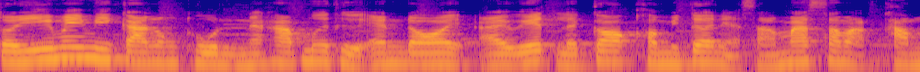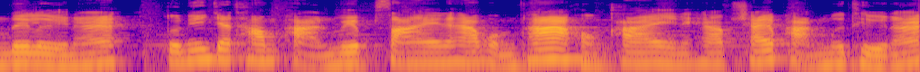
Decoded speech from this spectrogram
ตัวนี้ไม่มีการลงทุนนะครับมือถือ Android iOS และก็คอมพิวเตอร์เนี่ยสามารถสมัครทำได้เลยนะ ตัวนี้จะทำผ่านเว็บไซต์นะครับผมถ้าของใครนะครับใช้ผ่านมือถือนะ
